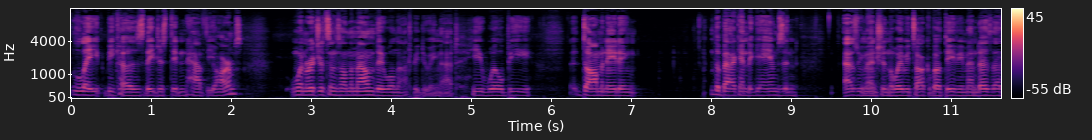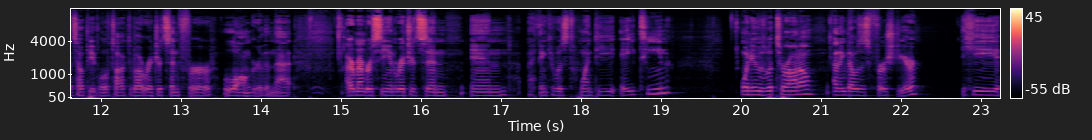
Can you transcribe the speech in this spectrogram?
late because they just didn't have the arms. When Richardson's on the mound, they will not be doing that. He will be dominating the back end of games and as we mentioned, the way we talk about Davey Mendez, that's how people have talked about Richardson for longer than that. I remember seeing Richardson in, I think it was 2018 when he was with Toronto. I think that was his first year. He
